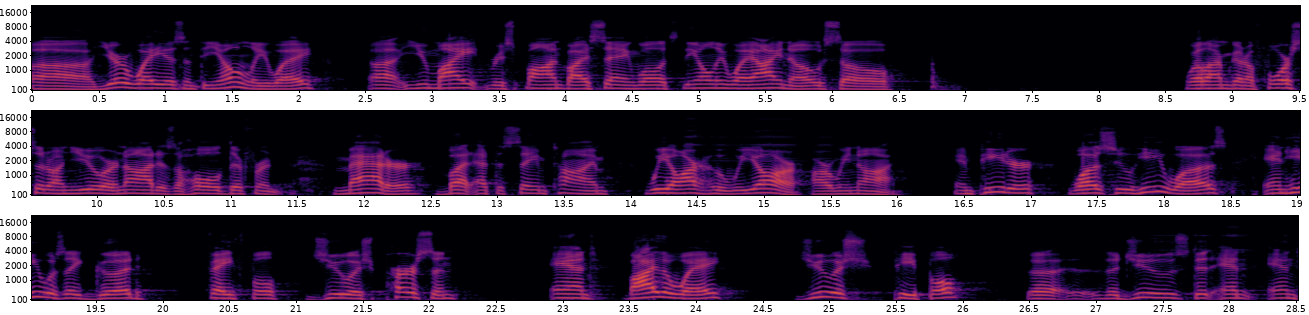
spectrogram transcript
uh, your way isn't the only way, uh, you might respond by saying, well, it's the only way I know, so whether I'm going to force it on you or not is a whole different matter. But at the same time, we are who we are, are we not? And Peter was who he was, and he was a good, faithful Jewish person. And by the way, Jewish people, the, the Jews did, and, and,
